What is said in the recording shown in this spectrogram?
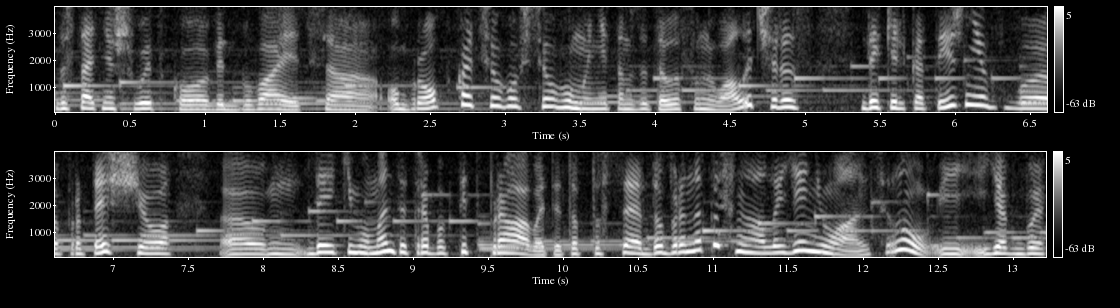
достатньо швидко відбувається обробка цього всього. Мені там зателефонували через декілька тижнів е, про те, що ем, деякі моменти треба підправити. Тобто, все добре написано, але є нюанси. Ну і якби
